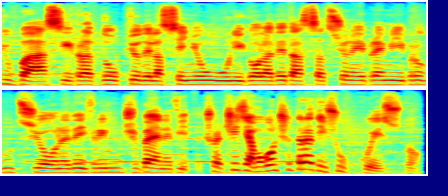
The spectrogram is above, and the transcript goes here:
più bassi, il raddoppio dell'assegno unico, la detassazione dei premi di produzione, dei fringe benefit, cioè ci siamo concentrati su questo.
